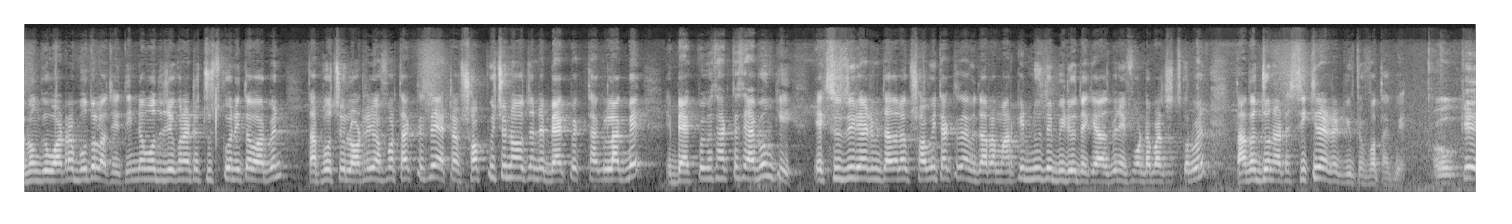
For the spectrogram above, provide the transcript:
এবং কি ওয়াটার বোতল আছে। তিনটার মধ্যে যে কোনো একটা চুজ করে নিতে পারবেন। তারপর হচ্ছে লটারি অফার থাকতেছে, একটা সব কিছু নেওয়া হচ্ছে ব্যাকপ্যাক থাক, লাগবে। এই ব্যাকপ্যাকও থাকতেছে এবং কি এক্সেসরি আইটেম যারা সবই থাকতেছে। আমি যারা মার্কেট নিউজে ভিডিও দেখে আসবেন, এই ফোনটা পারচেস করবেন, তাদের জন্য একটা সিক্রেট একটা গিফট অফার থাকবে। ওকে,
